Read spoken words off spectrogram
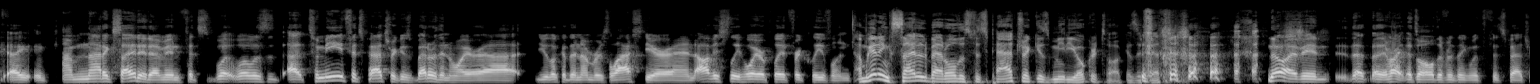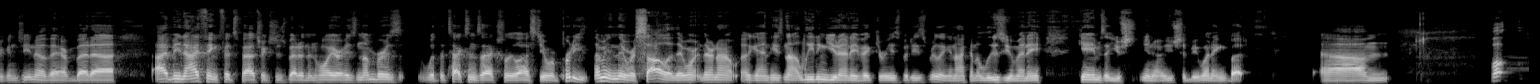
I am not excited. I mean, Fitz, what, what was uh, to me Fitzpatrick is better than Hoyer. Uh, you look at the numbers last year, and obviously Hoyer played for Cleveland. I'm getting excited about all this Fitzpatrick is mediocre talk as a Jet. no, I mean that right. That's a whole different thing with Fitzpatrick and Gino there. But uh, I mean, I think Fitzpatrick's just better than Hoyer. His numbers with the Texans actually last year were pretty. I mean, they were solid. They weren't. They're not. Again, he's not leading you to any victories, but he's really not going to lose you many games that you sh- you know you should be winning. But um,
